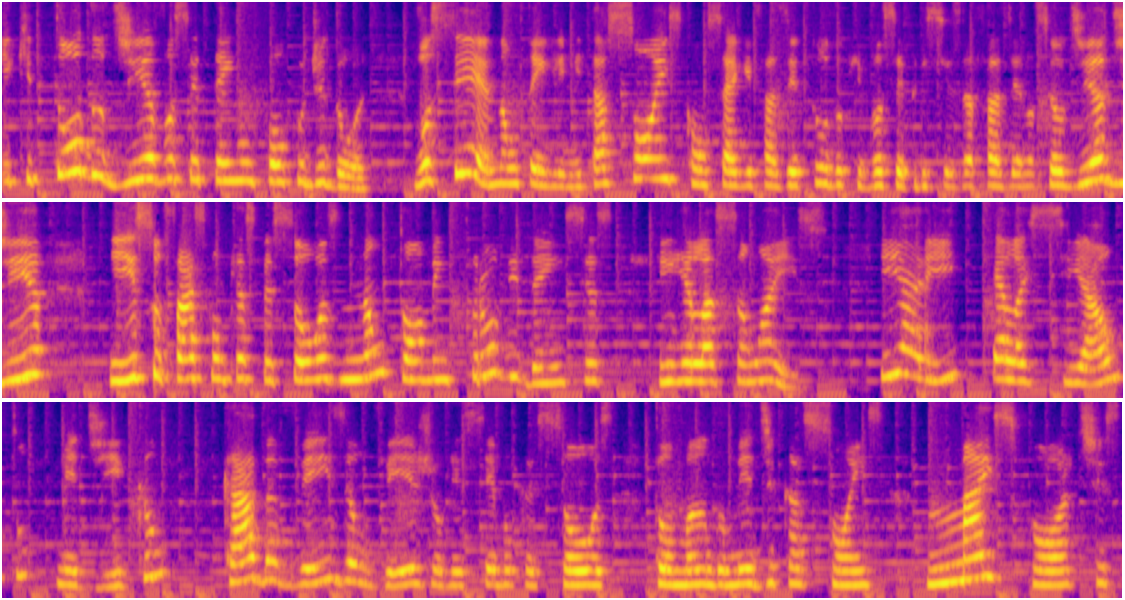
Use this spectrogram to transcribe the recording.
e que todo dia você tem um pouco de dor. Você não tem limitações, consegue fazer tudo o que você precisa fazer no seu dia a dia, e isso faz com que as pessoas não tomem providências em relação a isso. E aí elas se automedicam. Cada vez eu vejo, recebo pessoas tomando medicações mais fortes,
